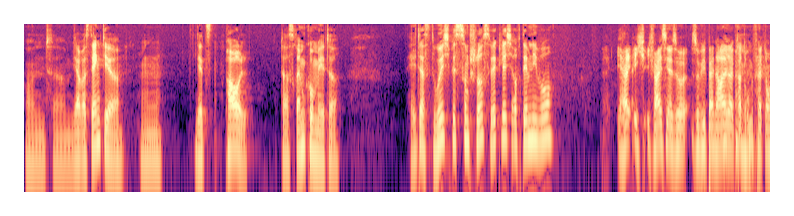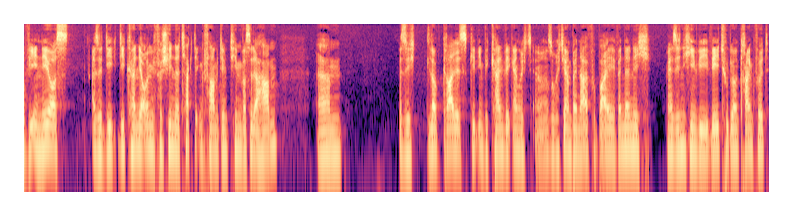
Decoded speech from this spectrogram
Und ähm, ja, was denkt ihr? Hm, jetzt Paul, das Remco-Meter. Hält das durch bis zum Schluss wirklich auf dem Niveau? Ja, ich, ich weiß nicht, also so wie Bernal da gerade rumfährt, noch wie Ineos, also die, die können ja irgendwie verschiedene Taktiken fahren mit dem Team, was sie da haben. Ähm, also ich glaube gerade, es geht irgendwie kein Weg an, äh, so richtig an Bernal vorbei. Wenn er nicht, wenn er sich nicht irgendwie wehtut oder krank wird,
